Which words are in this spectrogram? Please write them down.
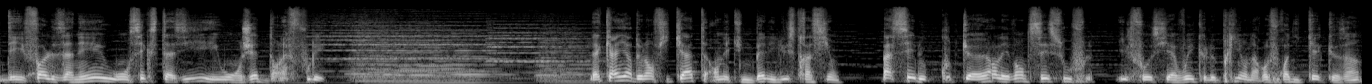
des folles années où on s'extasie et où on jette dans la foulée. La carrière de l'amphicate en est une belle illustration. Passé le coup de cœur, les ventes s'essoufflent. Il faut aussi avouer que le prix en a refroidi quelques-uns.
